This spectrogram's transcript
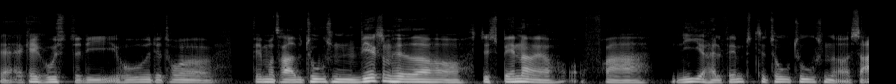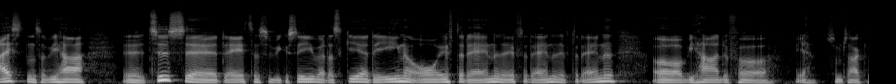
ja, jeg kan ikke huske det lige i hovedet, jeg tror 35.000 virksomheder, og det spænder fra 99 til 2016, så vi har øh, tidsdata, så vi kan se, hvad der sker det ene år efter det andet, efter det andet, efter det andet, og vi har det for, ja, som sagt,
